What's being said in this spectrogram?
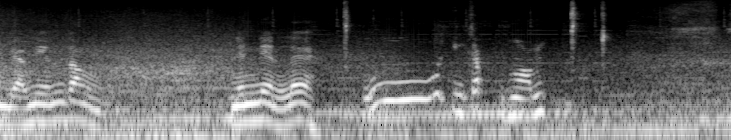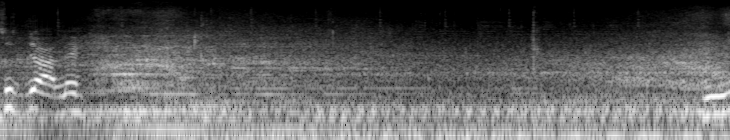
นแบบนี้มันต้องเน้นๆเลยโอ้กินกับหอม สุดยอดเลยหือ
